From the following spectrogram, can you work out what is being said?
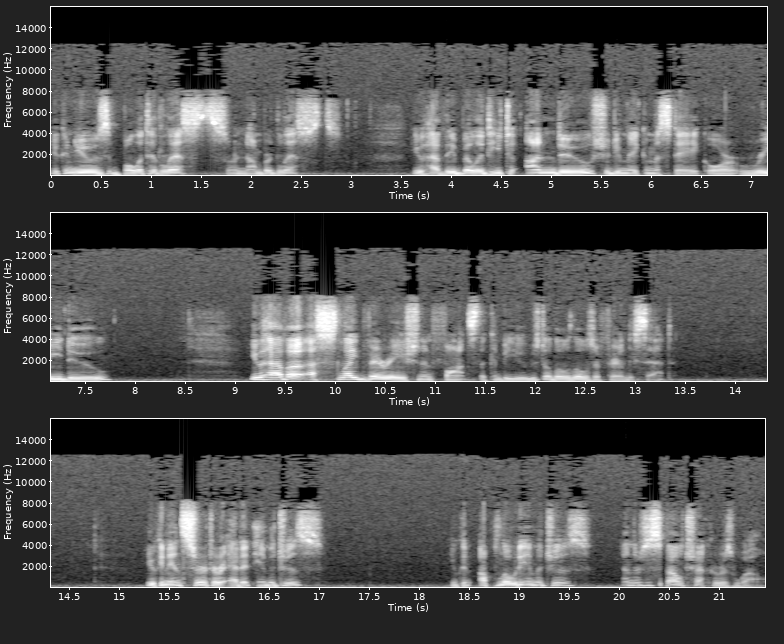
You can use bulleted lists or numbered lists. You have the ability to undo should you make a mistake or redo. You have a, a slight variation in fonts that can be used, although those are fairly set. You can insert or edit images. You can upload images, and there's a spell checker as well.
